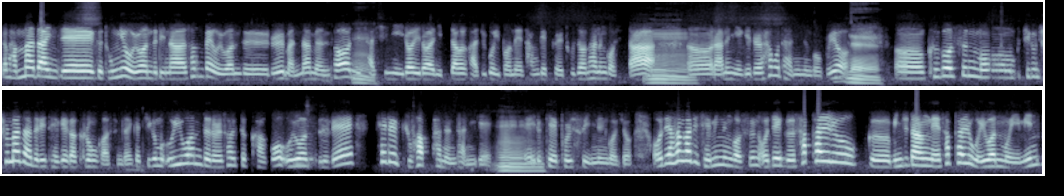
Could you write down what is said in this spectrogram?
그러니까 밤마다 이제 그 동료 의원들이나 선배 의원들을 만나면서 음. 자신이 이러이러한 입장을 가지고 이번에 당 대표에 도전하는 것이다. 음. 어, 라는 얘기를 하고 다니는 거고요. 네. 어, 그것은 뭐, 지금 출마자들이 대개가 그런 것 같습니다. 그러니까 지금 의원들을 설득하고 의원들의 세를 규합하는 단계. 음. 네, 이렇게 볼 수 있는 거죠. 어제 한 가지 재밌는 것은 어제 그 486, 그 민주당 내 486 의원 모임인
